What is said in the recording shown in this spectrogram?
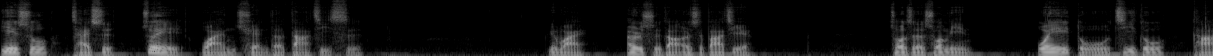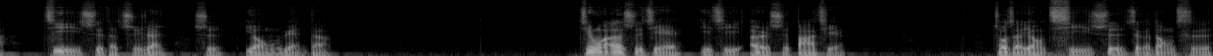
耶稣才是最完全的大祭司。另外，二十到二十八节。作者说明，唯独基督他祭司的职任是永远的。经文二十节以及二十八节，作者用启示这个动词，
